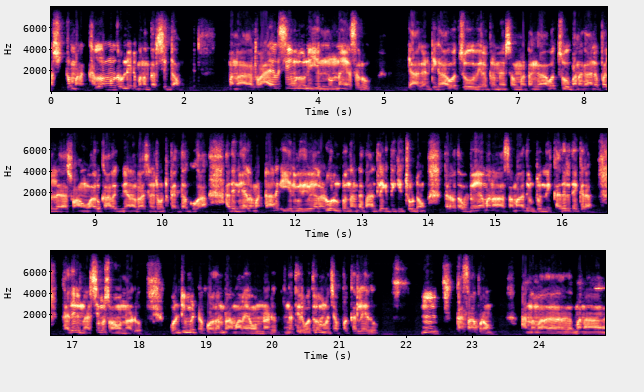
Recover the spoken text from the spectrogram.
ఫస్ట్ మన కళ్ళ ముందు ఉండేటి మనం దర్శిద్దాం. మన రాయలసీమలోని ఎన్ని ఉన్నాయి అసలు. యాగంటి కావచ్చు వీరబ్రహ్మేశ్వర మఠం కావచ్చు బనగానపల్లె స్వామివారు కాలజ్ఞానం రాసినటువంటి పెద్ద గుహ అది నేలమట్టానికి ఎనిమిది వేల అడుగులు ఉంటుందంట. దాంట్లోకి దిగి చూడడం. తర్వాత వేమన సమాధి ఉంటుంది కదిరి దగ్గర. కదిరి నరసింహస్వామి ఉన్నాడు. ఒంటిమిట్ట కోదన రామాలయం ఉన్నాడు. ఇంకా తిరుపతిలో మనం చెప్పక్కర్లేదు. ఉమ్, కసాపురం. అన్నమ మన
